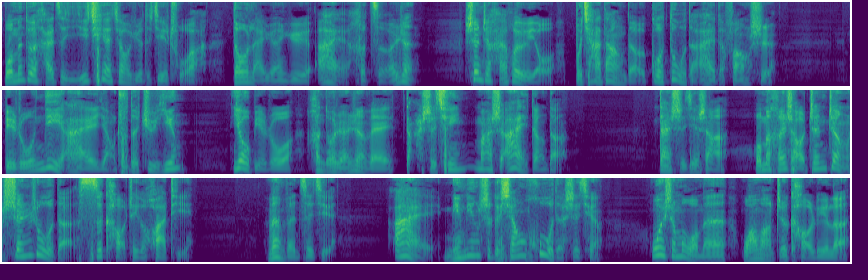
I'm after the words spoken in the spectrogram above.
我们对孩子一切教育的基础啊，都来源于爱和责任，甚至还会有不恰当的、过度的爱的方式，比如溺爱养出的巨婴，又比如很多人认为打是亲，骂是爱等等。但实际上，我们很少真正深入的思考这个话题。问问自己，爱明明是个相互的事情，为什么我们往往只考虑了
